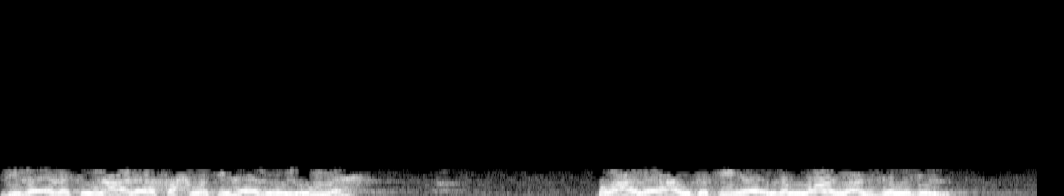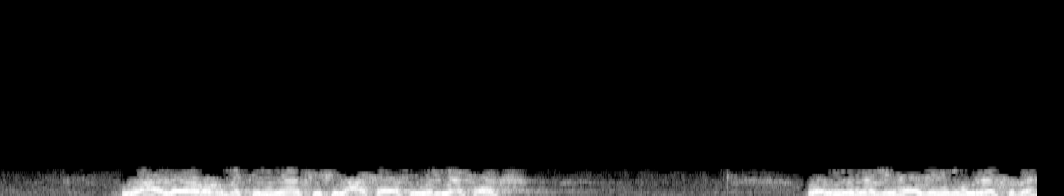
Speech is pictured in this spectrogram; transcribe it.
دلالة على صحوة هذه الأمة وعلى عودتها إلى الله عز وجل وعلى رغبة الناس في العفاف والإعفاف. وإننا بهذه المناسبة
